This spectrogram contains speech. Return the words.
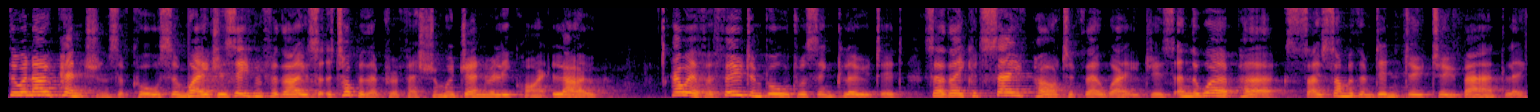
There were no pensions, of course, and wages, even for those at the top of their profession, were generally quite low. However, food and board was included, so they could save part of their wages, and there were perks, so some of them didn't do too badly.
